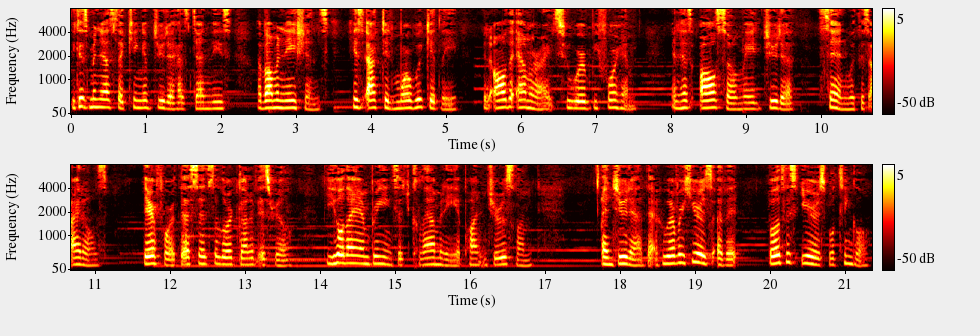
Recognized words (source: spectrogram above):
Because Manasseh king of Judah has done these abominations, he has acted more wickedly than all the Amorites who were before him, and has also made Judah sin with his idols. Therefore, thus says the Lord God of Israel Behold, I am bringing such calamity upon Jerusalem and Judah that whoever hears of it, both his ears will tingle.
